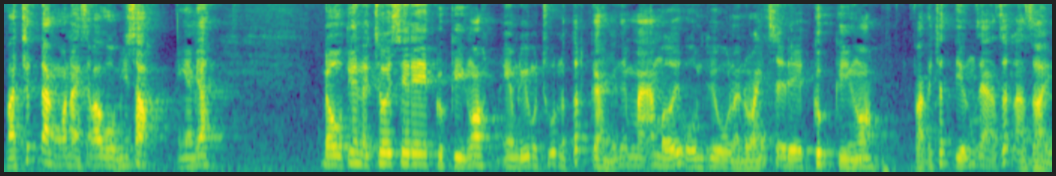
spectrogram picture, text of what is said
Và chức năng con này sẽ bao gồm như sau, anh em nhé đầu tiên là chơi CD cực kỳ ngon. Em lưu một chút là tất cả những cái mã mới của Onkyo là nó đánh CD cực kỳ ngon. Và cái chất tiếng ra rất là dày,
